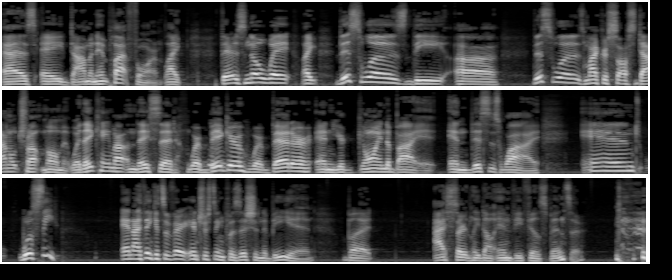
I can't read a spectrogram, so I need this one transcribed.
as a dominant platform. Like there's no way like this was the uh this was Microsoft's Donald Trump moment where they came out and they said, We're bigger, we're better, and you're going to buy it. And this is why. And we'll see. And I think it's a very interesting position to be in, but I certainly don't envy Phil Spencer.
